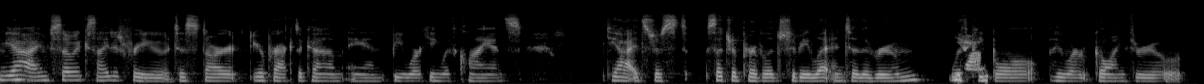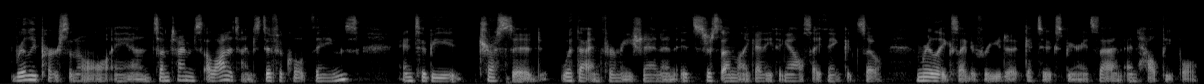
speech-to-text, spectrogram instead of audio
Yeah, I'm so excited for you to start your practicum and be working with clients. Yeah, it's just such a privilege to be let into the room with yeah. people who are going through really personal and sometimes a lot of times difficult things and to be trusted with that information and it's just unlike anything else i think and so i'm really excited for you to get to experience that and, and help people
